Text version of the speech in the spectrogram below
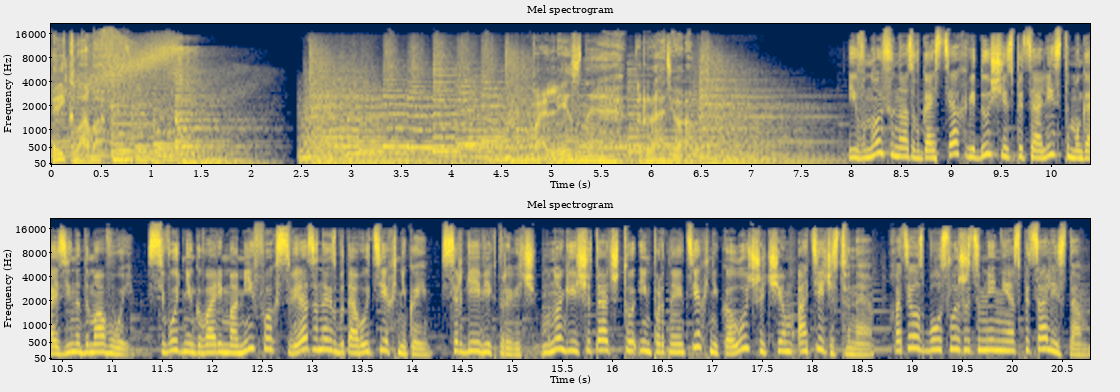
Реклама. Полезное радио. И вновь у нас в гостях ведущий специалист магазина «Домовой». Сегодня говорим о мифах, связанных с бытовой техникой. Сергей Викторович, многие считают, что импортная техника лучше, чем отечественная. Хотелось бы услышать мнение специалиста.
